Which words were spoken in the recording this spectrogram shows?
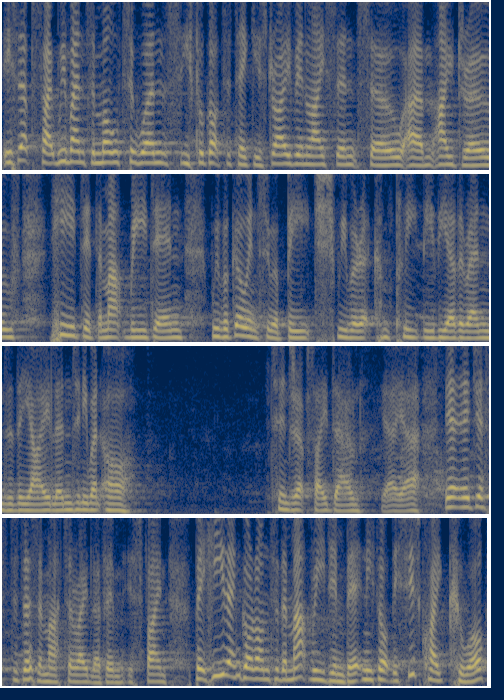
He's upside. We went to Malta once. He forgot to take his driving license. So um, I drove. He did the map reading. We were going to a beach. We were at completely the other end of the island and he went, oh, turned it upside down. Yeah, yeah. Yeah, it just it doesn't matter. I love him. It's fine. But he then got onto the map reading bit and he thought, this is quite cool.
